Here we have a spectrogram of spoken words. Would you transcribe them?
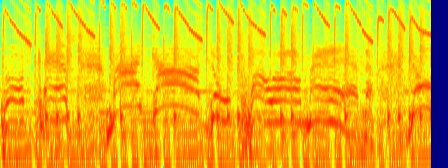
broadcast, my God, don't follow a man. Don't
